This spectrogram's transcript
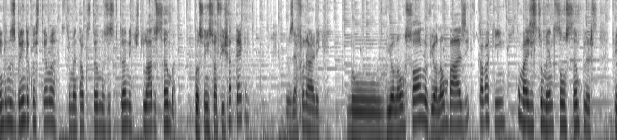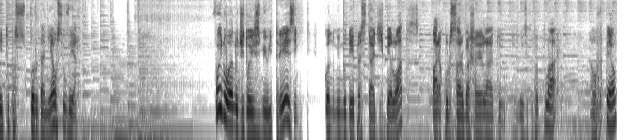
ainda nos brinda com esse tema instrumental que estamos escutando, intitulado Samba, que possui sua ficha técnica. José Funari no violão solo, violão base e cavaquinho. Os demais instrumentos são samplers feitos por Daniel Silveira. Foi no ano de 2013, quando me mudei para a cidade de Pelotas para cursar o bacharelado em música popular na UFPEL,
